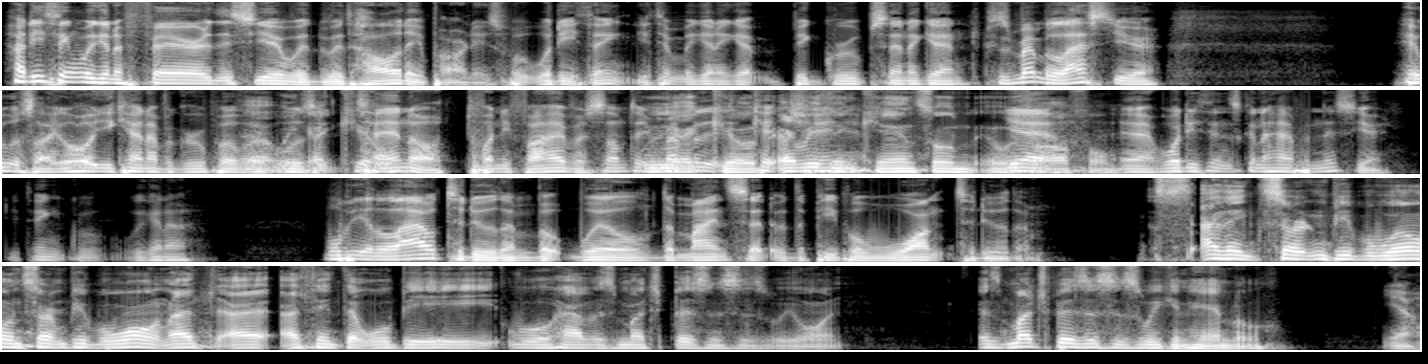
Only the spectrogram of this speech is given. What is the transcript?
How do you think we're going to fare this year with, with holiday parties? What, what do you think? Do you think we're going to get big groups in again? Because remember last year, it was like, oh, you can't have a group over, Yeah, was it killed. 10 or 25 or something? we remember got killed. Everything changing? canceled. It was yeah, awful. Yeah. What do you think is going to happen this year? Do you think we're going to, we'll be allowed to do them, but will the mindset of the people want to do them? I think certain people will and certain people won't. I, I I think that we'll be we'll have as much business as we want, as much business as we can handle. Yeah.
